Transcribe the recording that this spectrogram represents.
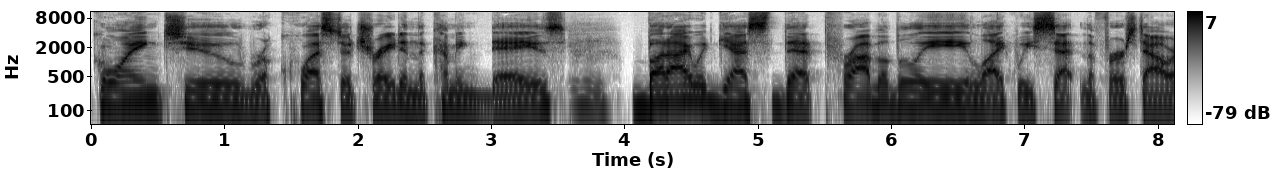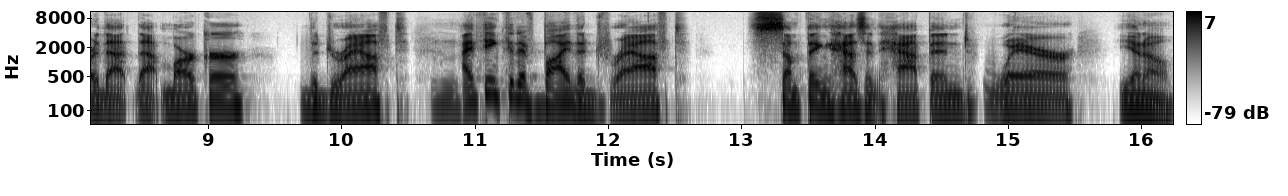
going to request a trade in the coming days. Mhm. But I would guess that probably like we set in the first hour that that marker, the draft. Mhm. I think that if by the draft something hasn't happened where, you know,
